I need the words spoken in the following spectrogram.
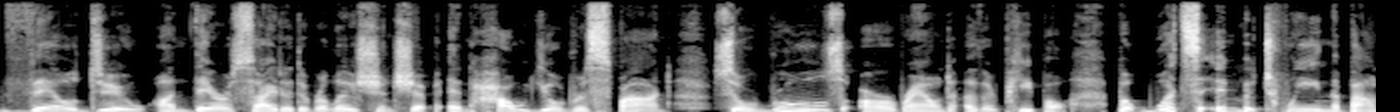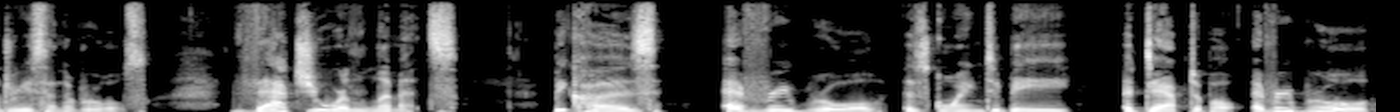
they'll do on their side of the relationship and how you'll respond. So rules are around other people, but what's in between the boundaries and the rules? That's your limits because every rule is going to be adaptable. Every rule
